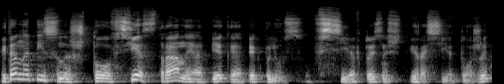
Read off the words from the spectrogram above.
И там написано, что все страны ОПЕК и ОПЕК+, все, то есть значит, и Россия тоже,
